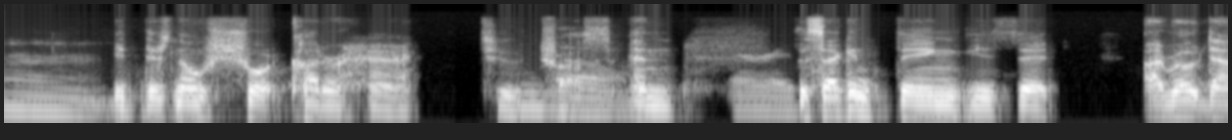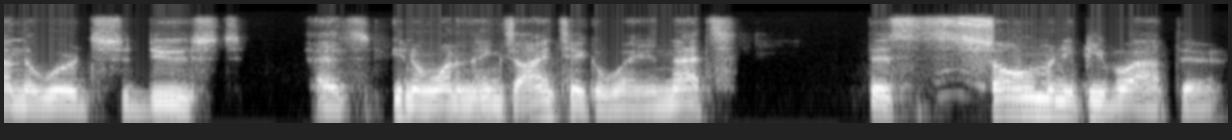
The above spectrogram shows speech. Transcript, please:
Mm, It, there's no shortcut or hack to trust. And the second thing is that I wrote down the word seduced as you know one of the things I take away, and that's there's so many people out there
